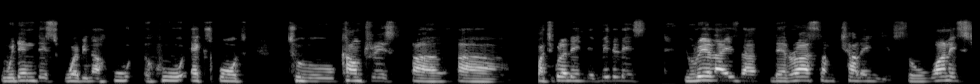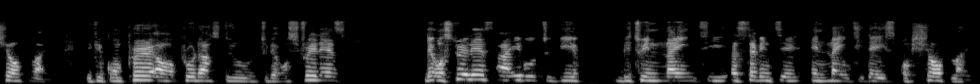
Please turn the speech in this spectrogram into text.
within this webinar who, who export to countries, uh, uh, particularly in the Middle East, you realize that there are some challenges. So one is shelf life. If you compare our products to, to the Australians, the Australians are able to give between 90, uh, 70 and 90 days of shelf life,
